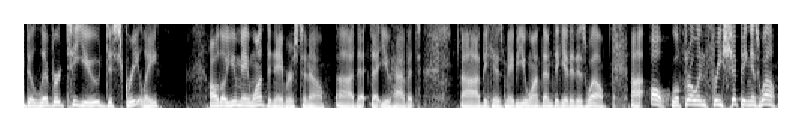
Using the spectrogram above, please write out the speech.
delivered to you discreetly although you may want the neighbors to know uh, that, that you have it uh, because maybe you want them to get it as well. Uh, oh, we'll throw in free shipping as well.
